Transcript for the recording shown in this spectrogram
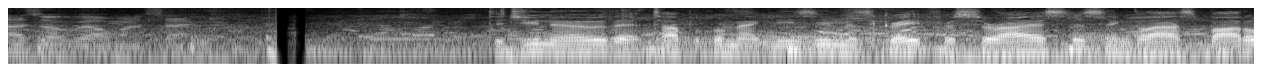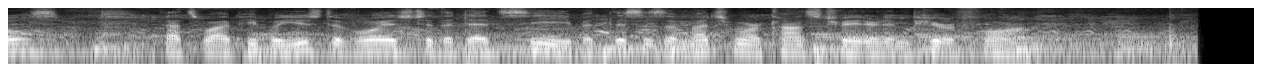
That's what we all want to say. Did you know that topical magnesium is great for psoriasis in glass bottles? That's why people used to voyage to the Dead Sea, but this is a much more concentrated and pure form.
